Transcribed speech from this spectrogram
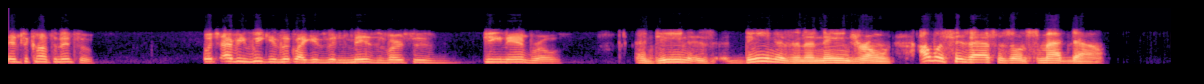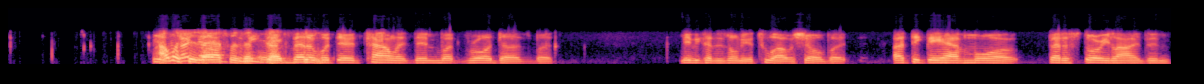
Intercontinental, which every week it looked like it's been Miz versus Dean Ambrose. And Dean is Dean is an inane drone. I wish his ass was on SmackDown. Yeah, I wish his ass was me does better with their talent than what Raw does, but maybe because it's only a two-hour show. But I think they have more better storylines and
